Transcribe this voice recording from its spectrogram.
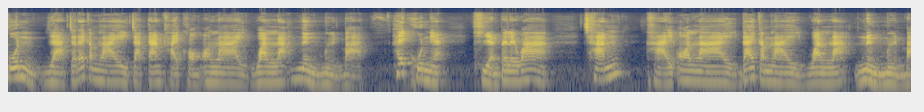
คุณอยากจะได้กำไรจากการขายของออนไลน์ วันละ 10,000 บาท ให้คุณเนี่ยเขียนไปเลยว่า ฉันขายออนไลน์ได้กำไรวันละ 10,000 บ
